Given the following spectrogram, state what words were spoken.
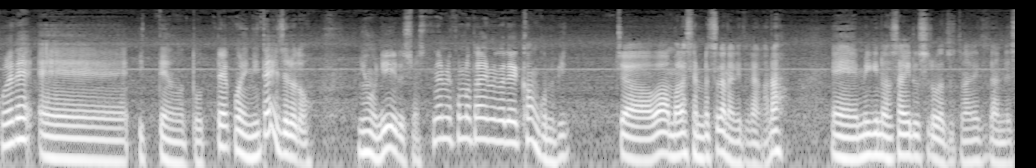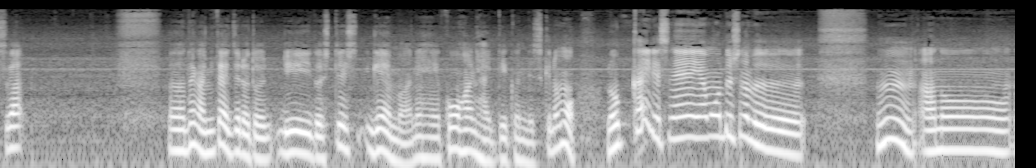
これで、えー、1点を取って、これ2対0と日本リードしました。ちなみにこのタイミングで韓国のピッチャーはまだ先発が投げてたかな。えー、右のサイドスローがずっと投げてたんですが、うん、とにかく2対0とリードしてゲームはね、後半に入っていくんですけども、6回ですね、山本由伸、うん、あの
